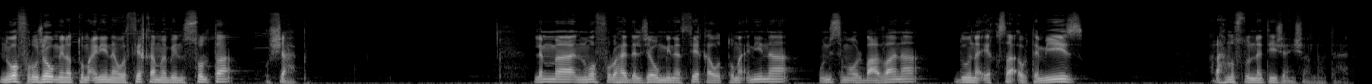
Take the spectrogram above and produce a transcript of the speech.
نوفروا جو من الطمأنينة والثقة ما بين السلطة والشعب. لما نوفر هذا الجو من الثقة والطمأنينة ونسمعوا لبعضنا دون إقصاء أو تمييز راح نوصل النتيجة إن شاء الله تعالى.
